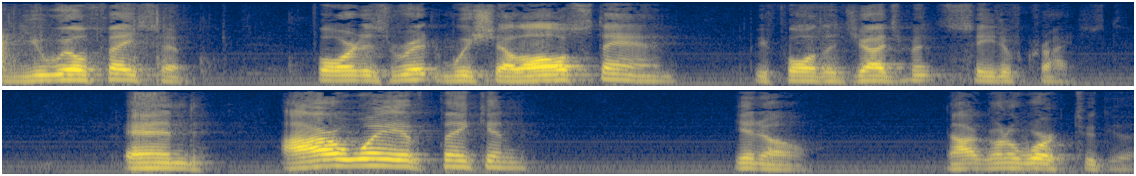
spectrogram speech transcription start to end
and you will face him. For it is written, we shall all stand before the judgment seat of Christ. And our way of thinking, you know, not going to work too good.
